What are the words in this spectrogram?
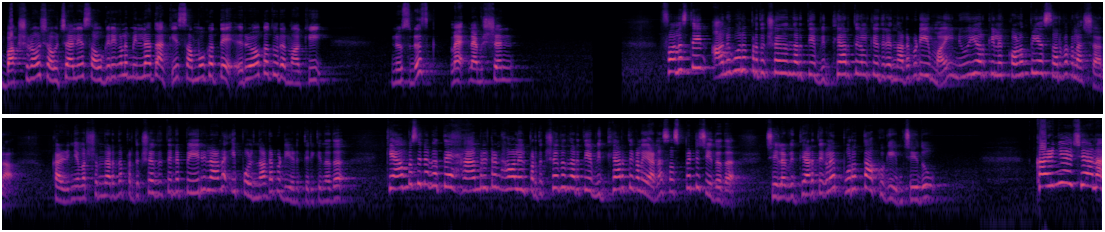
ഭക്ഷണവും ശൗചാലയ സൗകര്യങ്ങളും ഇല്ലാതാക്കി സമൂഹത്തെ രോഗദൂരമാക്കി. ന്യൂസ് ഡെസ്ക് മാഗ്നവിഷൻ. ഫലസ്തീൻ അനുകൂല പ്രതിഷേധം നടത്തിയ വിദ്യാർത്ഥികൾക്കെതിരെ നടപടിയുമായി ന്യൂയോർക്കിലെ കൊളംബിയ സർവകലാശാല. കഴിഞ്ഞ വർഷം നടന്ന പ്രതിഷേധത്തിന്റെ പേരിലാണ് ഇപ്പോൾ നടപടിയെടുത്തിരിക്കുന്നത്. ക്യാമ്പസിനകത്തെ ഹാമിൽട്ടൺ ഹാളിൽ പ്രതിഷേധം നടത്തിയ വിദ്യാർത്ഥികളെയാണ് സസ്പെൻഡ് ചെയ്തത്. ചില വിദ്യാർത്ഥികളെ പുറത്താക്കുകയും ചെയ്തു. കഴിഞ്ഞയാഴ്ചയാണ്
